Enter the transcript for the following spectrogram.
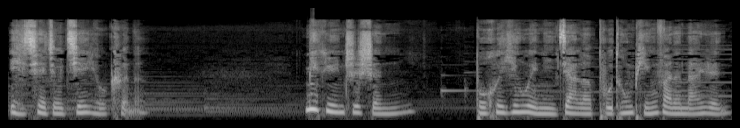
一切就皆有可能。命运之神不会因为你嫁了普通平凡的男人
